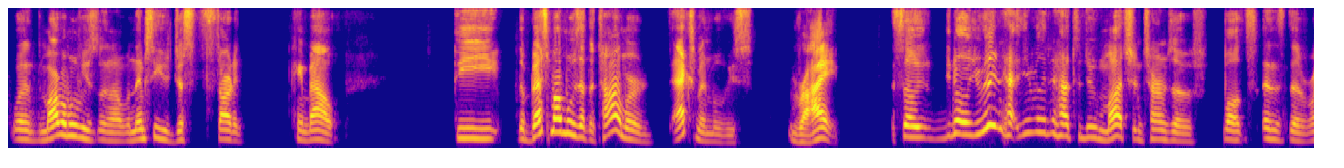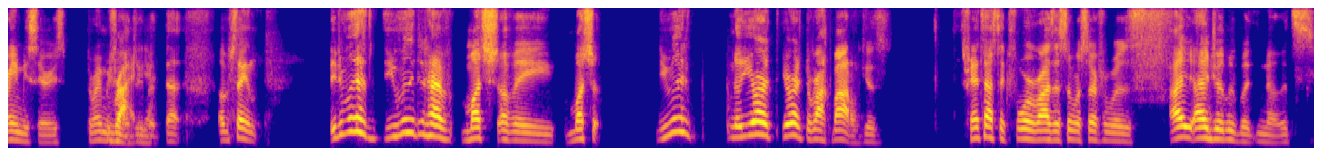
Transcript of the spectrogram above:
when the Marvel movies you know, when the MCU just started came out, the the best Marvel movies at the time were X Men movies. Right. So you know you really didn't have, you really didn't have to do much in terms of well in the Raimi series, the Raimi Right, trilogy, yeah. but that I'm saying you really have, you really didn't have much of a much you really you know you're you're at the rock bottom because Fantastic Four, Rise of Silver Surfer was I I enjoyed it, but you know it's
